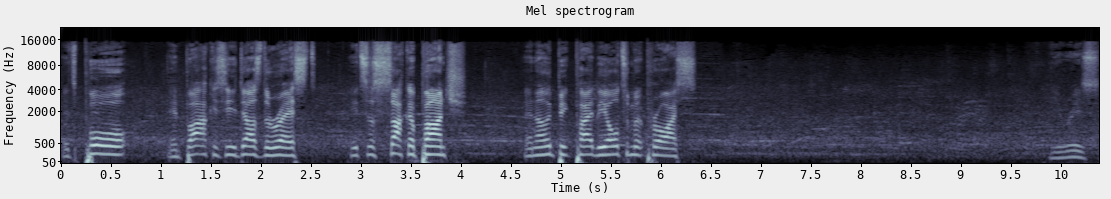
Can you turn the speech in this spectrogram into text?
It's poor, and Barkas here does the rest. It's a sucker punch, and Olympic paid the ultimate price. Here is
